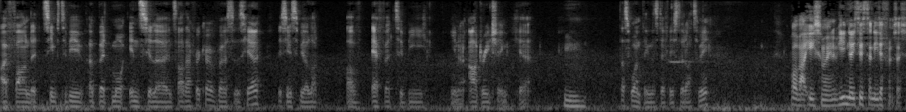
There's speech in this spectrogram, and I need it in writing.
I found it seems to be a bit more insular in South Africa versus here. There seems to be a lot of effort to be, you know, outreaching here. Mm. That's one thing that's definitely stood out to me. What about you, Simone? Have you noticed any differences?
